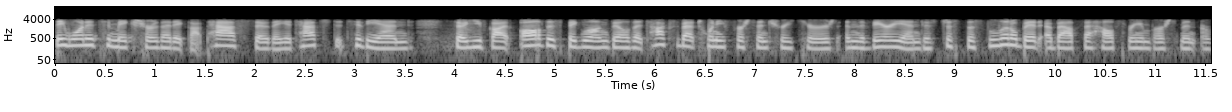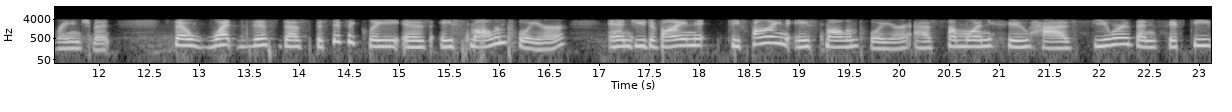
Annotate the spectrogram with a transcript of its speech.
they wanted to make sure that it got passed, so they attached it to the end. So you've got all this big long bill that talks about 21st century cures, and the very end is just this little bit about the health reimbursement arrangement. So, what this does specifically is a small employer, and you define, define a small employer as someone who has fewer than 50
